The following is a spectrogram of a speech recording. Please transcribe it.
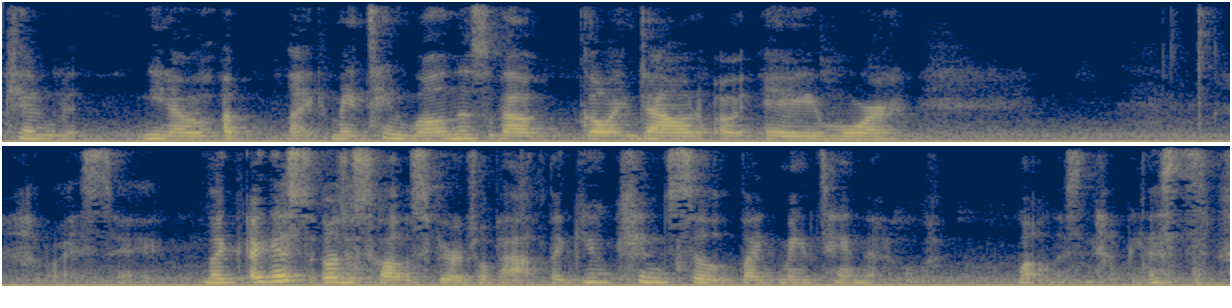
can, you know, up, like maintain wellness without going down a, a more, how do I say, like I guess I'll just call it spiritual path. Like you can still like maintain that wellness and happiness.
